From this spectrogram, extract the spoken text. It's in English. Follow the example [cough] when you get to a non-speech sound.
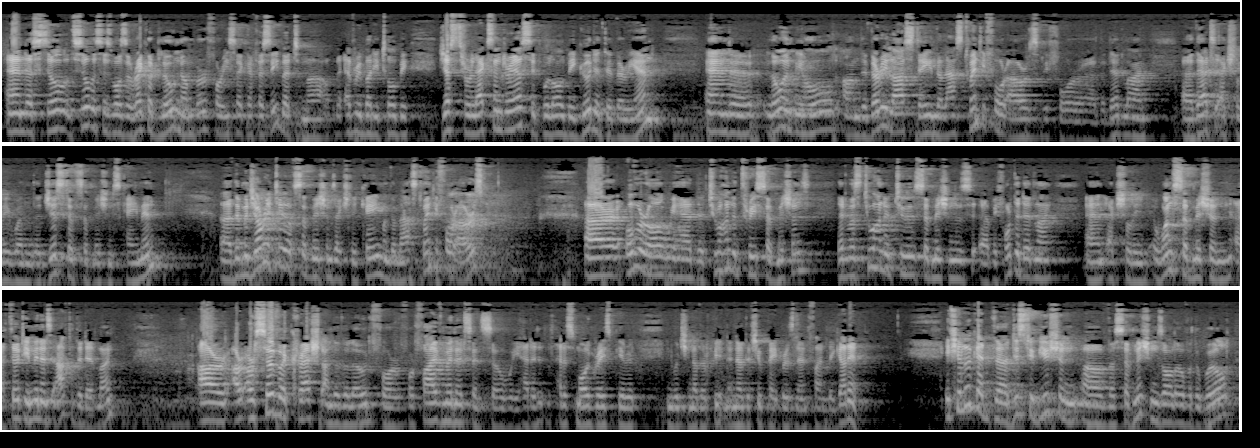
and uh, still, still this was a record low number for ESEC FSE, but uh, everybody told me, just relax, Andreas, it will all be good at the very end. And uh, lo and behold, on the very last day, in the last 24 hours before uh, the deadline, uh, that's actually when the gist of submissions came in. Uh, the majority of submissions actually came in the last 24 hours. Overall, we had 203 submissions. That was 202 submissions uh, before the deadline, and actually one submission uh, 30 minutes after the deadline. Our, our, our, server crashed under the load for, for five minutes, and so we had a, had a small grace period in which another, another two papers then finally got in. If you look at the distribution of uh, submissions all over the world,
